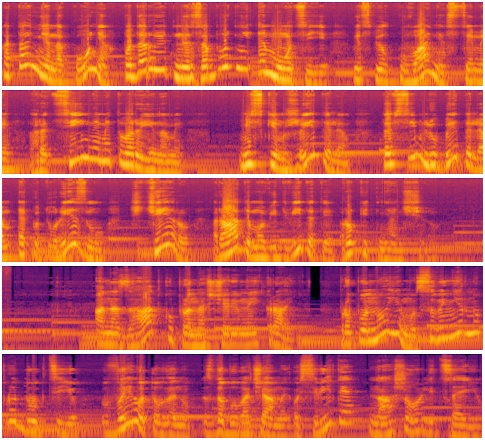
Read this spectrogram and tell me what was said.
Катання на конях подарують незабутні емоції від спілкування з цими граційними тваринами. Міським жителям та всім любителям екотуризму щиро радимо відвідати Рокитнянщину. А на згадку про наш чарівний край пропонуємо сувенірну продукцію, виготовлену здобувачами освіти нашого ліцею.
